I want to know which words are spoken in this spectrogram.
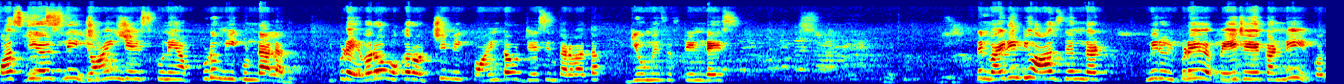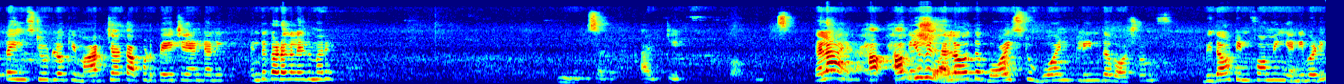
ఫస్ట్ ఇయర్స్ని జాయిన్ చేసుకునే అప్పుడు మీకు ఉండాలి అది. ఇప్పుడు ఎవరో ఒకరు వచ్చి మీకు పాయింట్అవుట్ చేసిన తర్వాత give me fifteen days then why didn't you ask them that మీరు ఇప్పుడే పే చేయకండి కొత్త ఇన్స్టిట్యూట్లోకి మార్చాక అప్పుడు పే చేయండి అని? ఎందుకు అడగలేదు మరి? ఐ ఎలా how you will allow the boys to go and clean the washrooms without informing anybody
